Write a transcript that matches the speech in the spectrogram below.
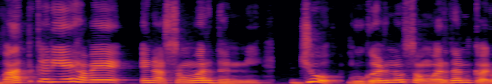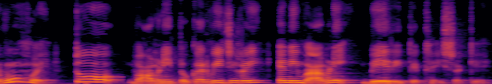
વાત કરીએ હવે એના સંવર્ધનની. જો ગુગળનું સંવર્ધન કરવું હોય તો વાવણી તો કરવી જ રહી. એની વાવણી બે રીતે થઈ શકે.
